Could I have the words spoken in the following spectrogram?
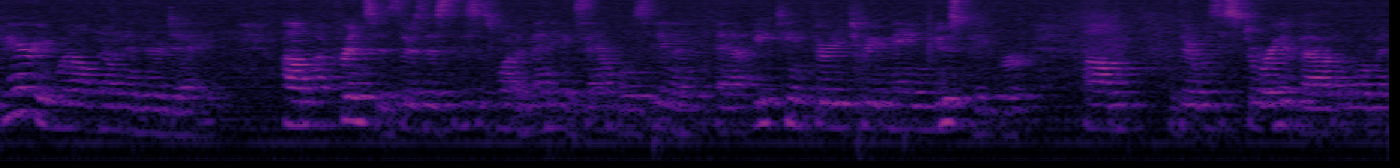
very well known in their day. Um, for instance, there's this, this is one of many examples, in an uh, 1833 Maine newspaper, um, there was a story about a woman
